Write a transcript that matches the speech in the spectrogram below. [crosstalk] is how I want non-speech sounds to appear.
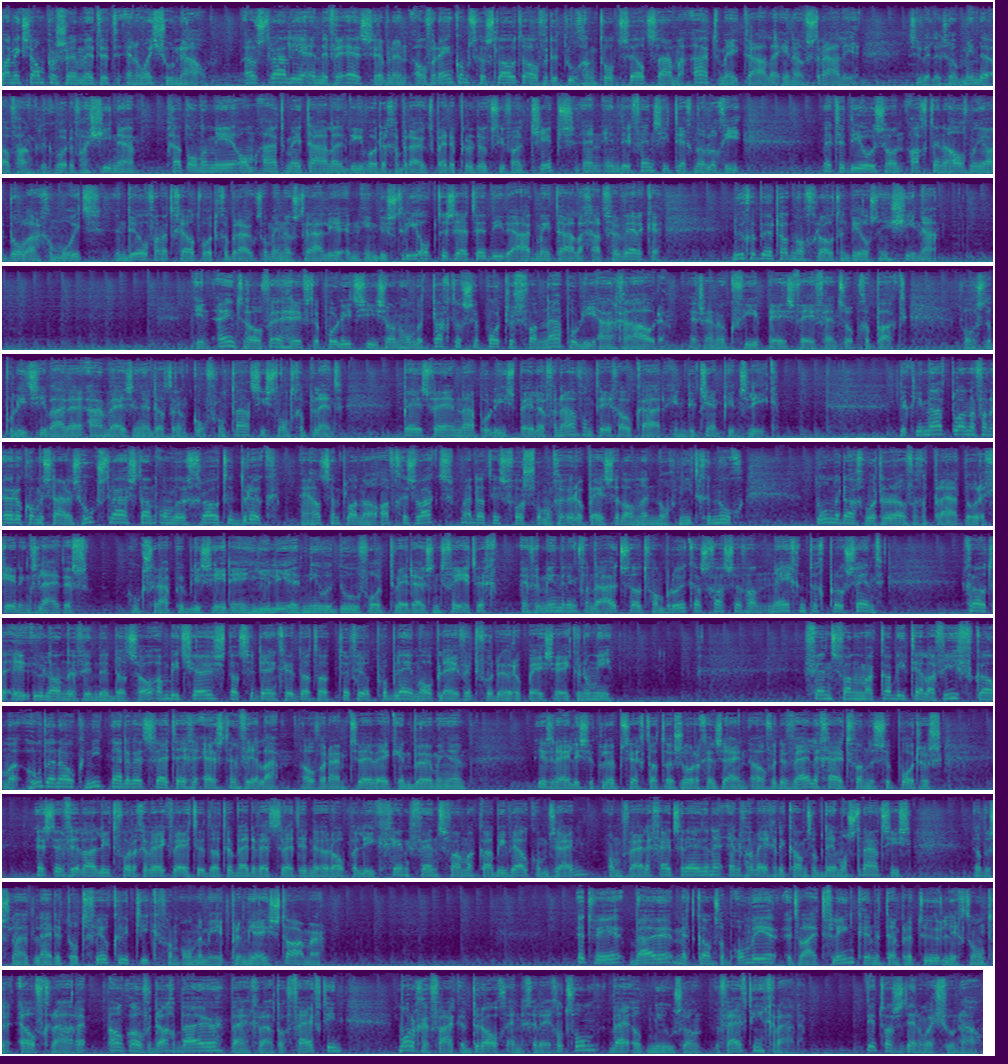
Marnix Ampersen met het NOS-journaal. Australië en de VS hebben een overeenkomst gesloten over de toegang tot zeldzame aardmetalen in Australië. Ze willen zo minder afhankelijk worden van China. Het gaat onder meer om aardmetalen die worden gebruikt bij de productie van chips en in defensietechnologie. Met de deal is zo'n 8,5 miljard dollar gemoeid. Een deel van het geld wordt gebruikt om in Australië een industrie op te zetten die de aardmetalen gaat verwerken. Nu gebeurt dat nog grotendeels in China. In Eindhoven heeft de politie zo'n 180 supporters van Napoli aangehouden. Er zijn ook vier PSV-fans opgepakt. Volgens de politie waren er aanwijzingen dat er een confrontatie stond gepland. PSV en Napoli spelen vanavond tegen elkaar in de Champions League. De klimaatplannen van eurocommissaris Hoekstra staan onder grote druk. Hij had zijn plannen al afgezwakt, maar dat is voor sommige Europese landen nog niet genoeg. Donderdag wordt er over gepraat door regeringsleiders. Hoekstra publiceerde in juli het nieuwe doel voor 2040... een vermindering van de uitstoot van broeikasgassen van 90% Grote EU-landen vinden dat zo ambitieus dat ze denken dat dat te veel problemen oplevert voor de Europese economie. Fans van Maccabi Tel Aviv komen hoe dan ook niet naar de wedstrijd tegen Aston Villa... over ruim twee weken in Birmingham. De Israëlische club zegt dat er zorgen zijn over de veiligheid van de supporters... Aston Villa liet vorige week weten dat er bij de wedstrijd in de Europa League geen fans van Maccabi welkom zijn. Om veiligheidsredenen en vanwege de kans op demonstraties. Dat besluit leidde tot veel kritiek van onder meer premier Starmer. Het weer, buien met kans op onweer. Het waait flink en de temperatuur ligt rond de 11 graden. Ook overdag buien bij een graad of 15. Morgen vaker droog en geregeld zon bij opnieuw zo'n 15 graden. Dit was het NOS Journaal.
